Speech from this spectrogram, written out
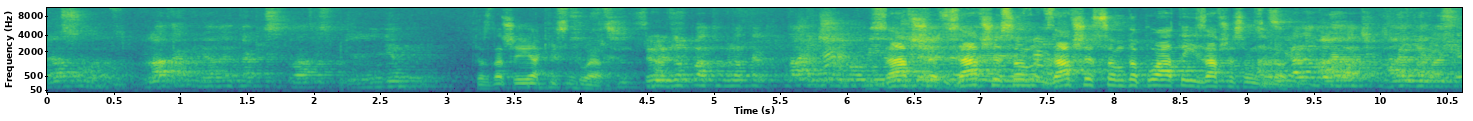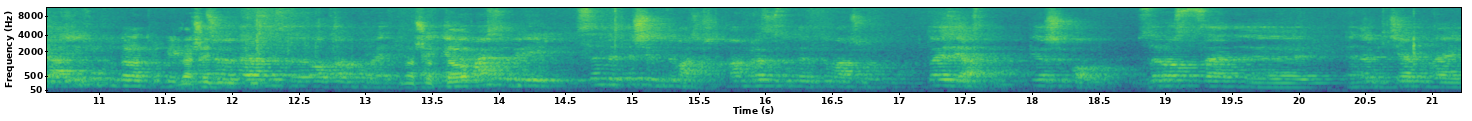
e, reasumując, w latach minionych takiej sytuacji spółdzielni nie było. To znaczy jakiej sytuacji? Były dopłaty w latach... Tak, i trzeba było minąć Zawsze, jeszcze- zawsze, są, zawsze są dopłaty i zawsze są zwroty. skala dopłat Ale- się w stosunku do lat ubiegłych. Znaczy- Dlaczego teraz o to odpowiedź? Znaczy Jak to- jakby Państwo byli syntetycznie wytłumaczyć, Pan Prezes tutaj wytłumaczył, to jest jasne. Pierwszy powód, wzrost cen y, energii cieplnej.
